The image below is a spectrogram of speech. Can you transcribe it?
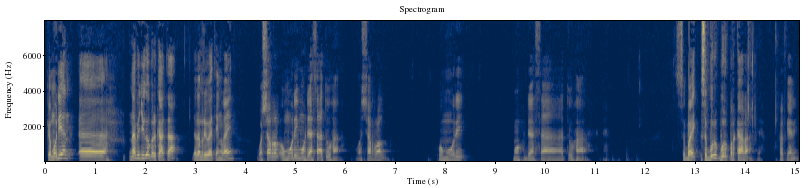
Kemudian uh, Nabi juga berkata dalam riwayat yang lain, wa syarrul umuri muhdatsatuha wa syarrul umuri muhdatsatuha sebaik seburuk-buruk perkara ya perhatikan ini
